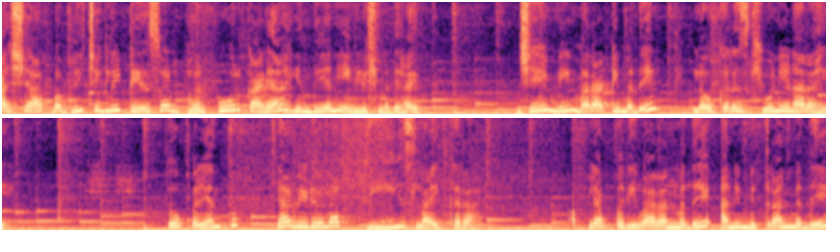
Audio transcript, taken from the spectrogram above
अशा बबली चिगली टेल्सवर भरपूर काण्या हिंदी आणि इंग्लिशमध्ये आहेत जे मी मराठीमध्ये लवकरच घेऊन येणार आहे. तोपर्यंत ह्या व्हिडिओला प्लीज लाईक करा. आपल्या परिवारांमध्ये आणि मित्रांमध्ये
